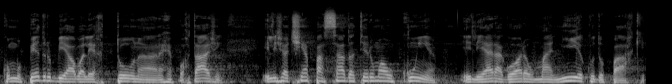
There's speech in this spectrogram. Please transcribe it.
Como Pedro Bial alertou na reportagem, ele já tinha passado a ter uma alcunha. Ele era agora o maníaco do parque.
